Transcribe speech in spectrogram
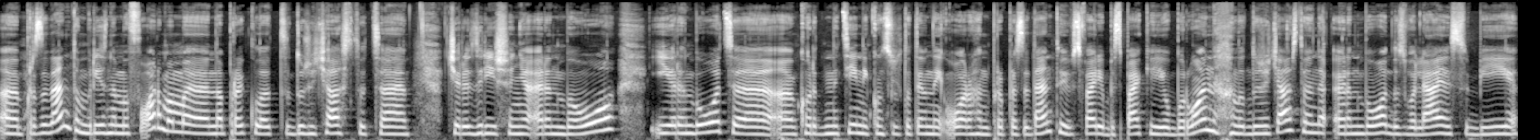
е, президентом різними формами. Наприклад, дуже часто це через рішення РНБО. І РНБО це е, координаційний консультативний орган при президентові в сфері безпеки і оборони. Але дуже часто РНБО дозволяє собі.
